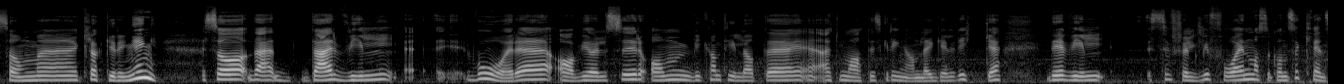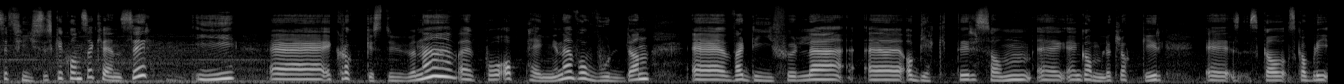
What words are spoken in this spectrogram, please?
som eh, klokkeringing. Så der, der vil våre avgjørelser om vi kan tillate automatisk ringeanlegg eller ikke, det vil selvfølgelig få en masse konsekvenser, fysiske konsekvenser i eh, klokkestuene, eh, på opphengene, for hvordan eh, verdifulle eh, objekter som eh, gamle klokker skal, skal, bli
